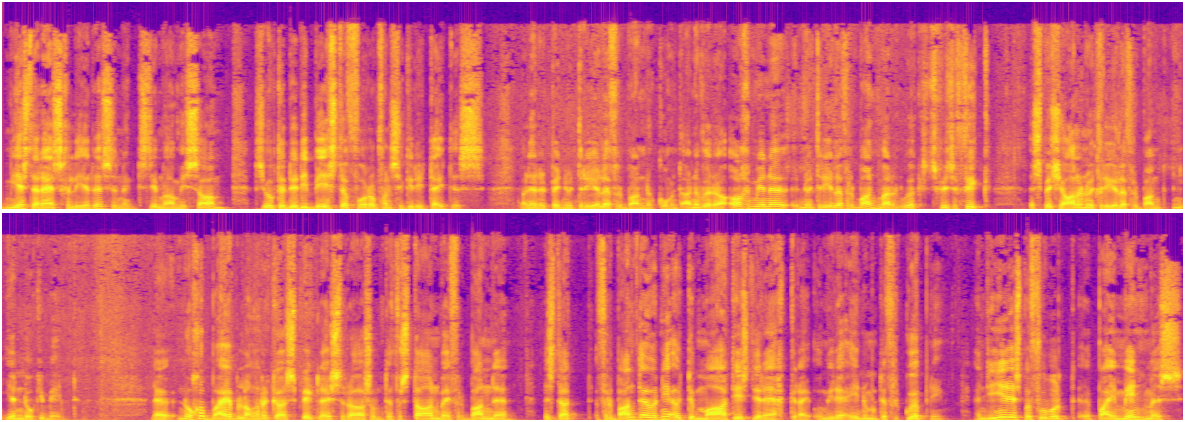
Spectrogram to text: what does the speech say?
meeste regsgeleerdes en ek stem daarmee saam, is ook dat dit die beste vorm van sekuriteit is wanneer dit by notariële verbande kom. Met ander woorde, 'n algemene notariële verband, maar ook spesifiek 'n spesiale notariële verband in een dokument. Nou, nog 'n baie belangrike aspek luisteraars om te verstaan by verbande is dat verbandhouer nie outomaties die reg kry om hierdie eiendom te verkoop nie. Indien jy byvoorbeeld 'n paaiement mis,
